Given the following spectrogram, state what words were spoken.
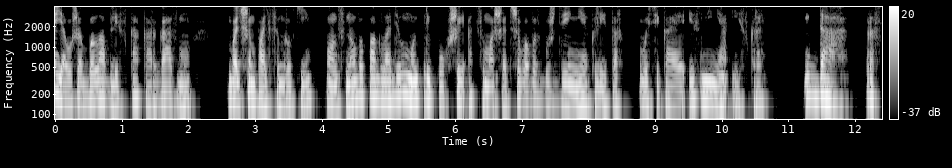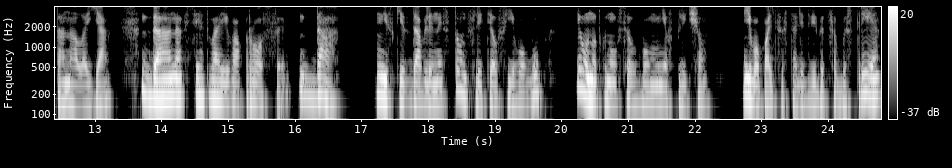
Я уже была близка к оргазму. Большим пальцем руки он снова погладил мой припухший от сумасшедшего возбуждения клитор, высекая из меня искры. «Да», — простонала я, — «да на все твои вопросы, да». Низкий сдавленный стон слетел с его губ, и он уткнулся лбом мне в плечо. Его пальцы стали двигаться быстрее,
